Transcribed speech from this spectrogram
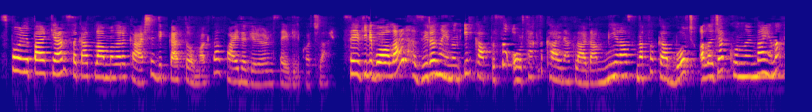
Spor yaparken sakatlanmalara karşı dikkatli olmakta fayda görüyorum sevgili koçlar. Sevgili boğalar, Haziran ayının ilk haftası ortaklı kaynaklardan miras, nafaka, borç, alacak konularından yana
